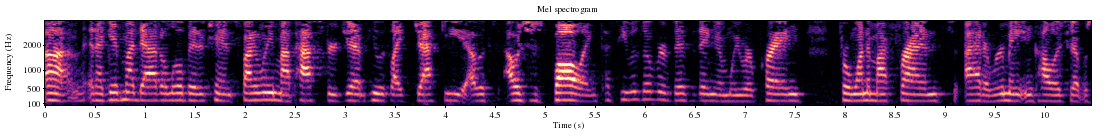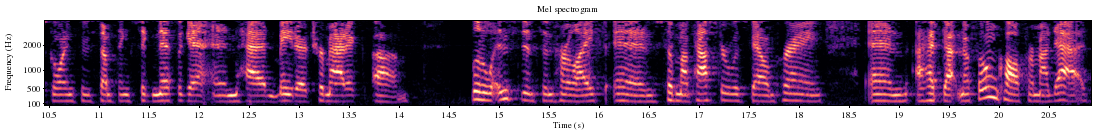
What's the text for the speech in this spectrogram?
Um, and I gave my dad a little bit of chance. Finally, my pastor Jim, he was like, Jackie, I was, I was just bawling because he was over visiting and we were praying for one of my friends. I had a roommate in college that was going through something significant and had made a traumatic, um, little instance in her life. And so my pastor was down praying and I had gotten a phone call from my dad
